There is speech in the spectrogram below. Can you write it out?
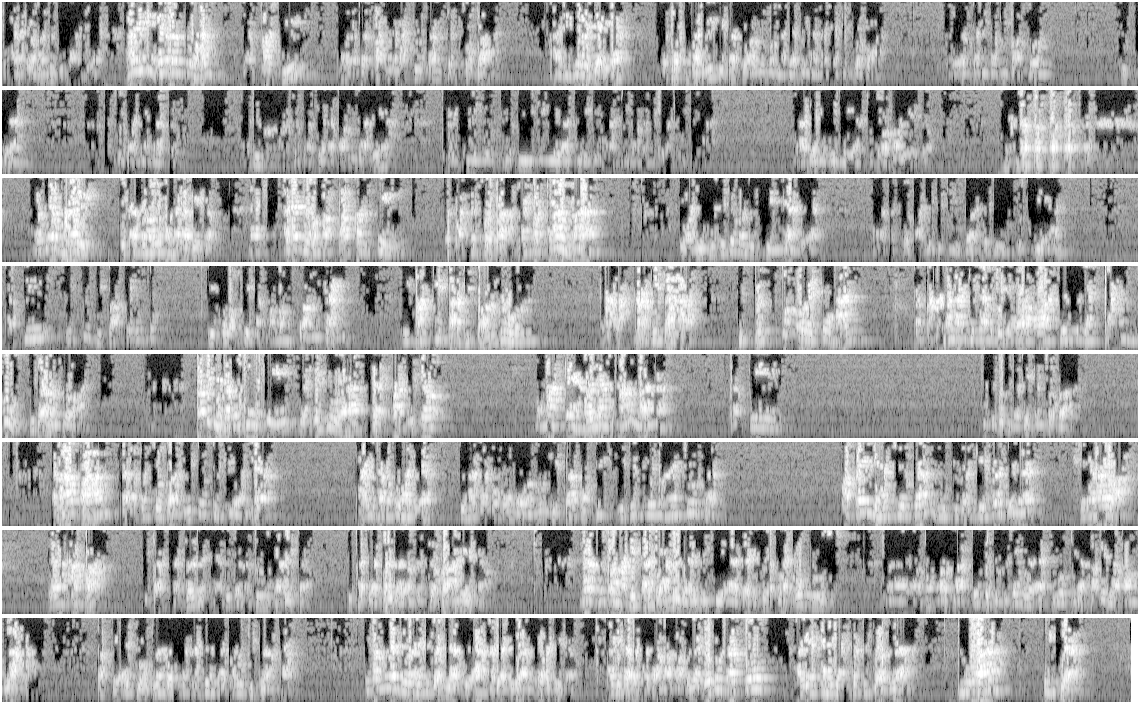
Ada kelemahan tubuh saya. Hari ini firman Tuhan yang pagi tentang menaklukkan pencobaan. Nah, jujur aja ya, setiap hari kita selalu menghadapi namanya pencobaan. Saya tadi pagi bangun, hujan, cobanya satu. Aduh, kebagian apa enggak ya? Selimut lebih tinggi lagi Tuhan dibanding lagi Tuhan. Nggak ada di sini ya, di Surabaya itu. Setiap hari kita selalu menghadapi itu. Ada dua fakta penting tentang pencobaan. Yang pertama, Tuhan Yesus itu mengizinkan ya, pencobaan itu diubah jadi ujian, tapi itu dipakai untuk develop kita, mengembangkan iman kita dibangun, karakter kita dibentuk oleh Tuhan, ketahanan kita menjadi orang-orang Kristen yang tangguh di dalam Tuhan. Tapi di satu sisi, yang kedua, setan itu memakai hal yang sama, tapi disebut sebagai pencobaan. Kenapa? Karena pencobaan itu tujuannya lain sama Tuhan ya. Tuhan yang mau membangun kita, tapi itu ingin menghancurkan. Apa yang dihancurkan hubungan kita dengan dengan Allah? Lewat apa? Kita gagal dan jatuh dalam dosa itu. Kita gagal dalam pencobaan itu. Nah, setelah kita diambil dari dari surat Yakobus, pasal 1 sebetulnya mulai ayat 12 sampai 18. Tapi ayat 12 saya sengaja saya taruh di belakang. Kita mulai dari ayat 13 ya, ada dua selanjutnya. Mari kita baca sama-sama. Yakobus 1 ayatnya yang ke-13. Dua, tiga.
